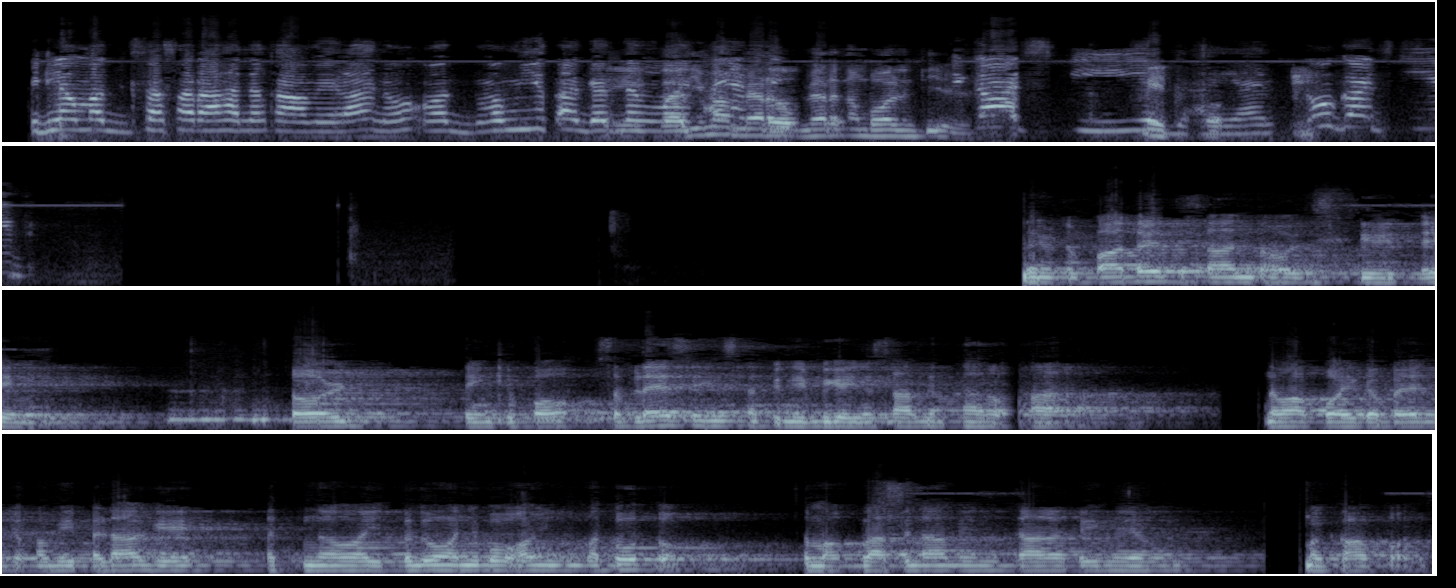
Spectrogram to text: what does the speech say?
Biglang magsasarahan ng camera, no? Mag mute agad ng. Di ma'am, meron, meron ng volunteer. Godspeed. Ayan. Go Godspeed. of the Father, the Son, the Holy Spirit. Amen. Lord, thank you po sa blessings na pinibigay niyo sa amin araw-araw. Nawa po ay gabayan niyo kami palagi at nawa ay tulungan niyo po kami matuto sa mga klase namin na darating ngayong maghapon.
